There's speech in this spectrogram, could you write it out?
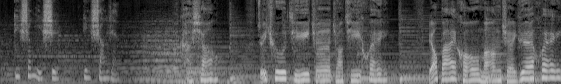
“一生一世一双人”。可笑，最初提着找机会，表白后忙着约会，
